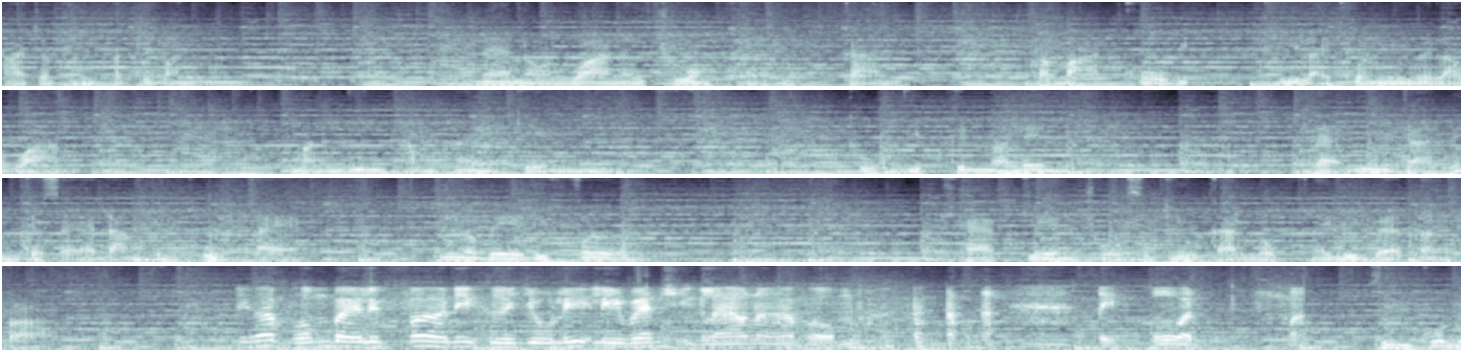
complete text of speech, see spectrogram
อาจจะถึงปัจจุบัน แน่นอนว่าในช่วงของการระบาดโควิด ที่หลายคนมีเวลาว่าง มันยิ่งทำให้เกมนี้ถูกหยิบขึ้นมาเล่น และยิ่งกลายเป็นกระแสดังเป็นพลุแตกเมื่อเบริเฟอร์ cast เกมโชว์ skill การรบในรูปแบบต่างนี่ครับผมเบลิเฟอร์นี่คือยูริรีเวนจ์อีกแล้วนะครับผม ติดโคตรมาๆซึ่งกล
